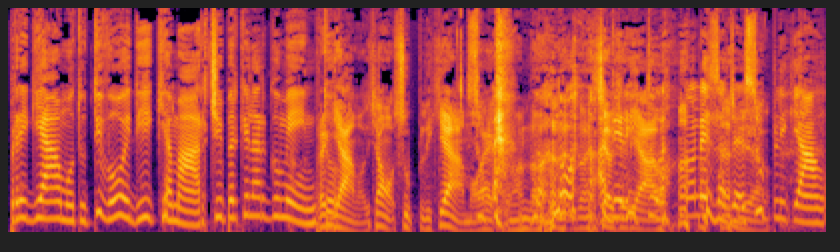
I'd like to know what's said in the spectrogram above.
preghiamo tutti voi di chiamarci perché l'argomento Preghiamo, diciamo supplichiamo, Supp- ecco, non, no, non- no, non esageriamo. non Esageriamo. supplichiamo.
